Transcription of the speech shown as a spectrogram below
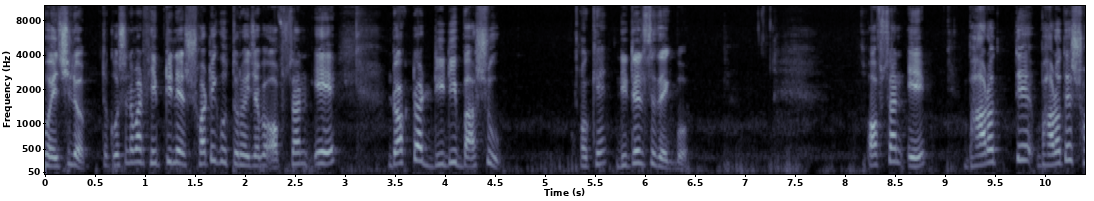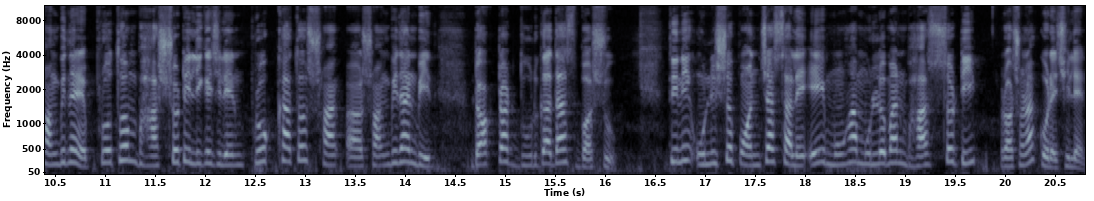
হয়েছিল? তো কোশ্চেন নাম্বার ফিফটিনের সঠিক উত্তর হয়ে যাবে option A doctor D D Basu okay ডিটেলসে দেখব। অপশান এ ভারতে, ভারতের সংবিধানের প্রথম ভাষ্যটি লিখেছিলেন প্রখ্যাত সংবিধানবিদ ডক্টর দুর্গাদাস বসু। তিনি উনিশশো পঞ্চাশ সালে এই মহামূল্যবান ভাষ্যটি রচনা করেছিলেন।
